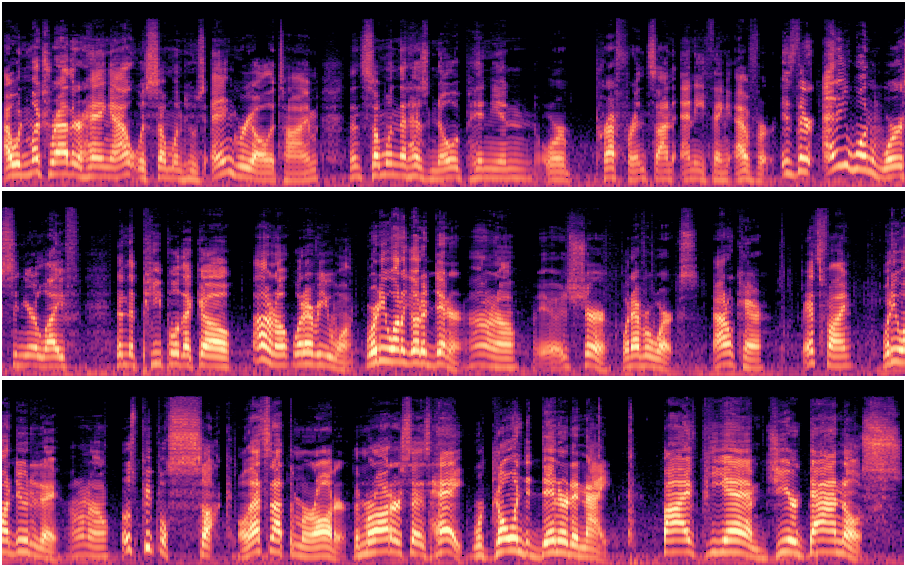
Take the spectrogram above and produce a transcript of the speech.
I would much rather hang out with someone who's angry all the time than someone that has no opinion or preference on anything ever. Is there anyone worse in your life than the people that go, I don't know, whatever you want. Where do you want to go to dinner? I don't know. Sure, whatever works. I don't care. It's fine. What do you want to do today? I don't know. Those people suck. Well, that's not the Marauder. The Marauder says, hey, we're going to dinner tonight. 5 p.m., Giordano's.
